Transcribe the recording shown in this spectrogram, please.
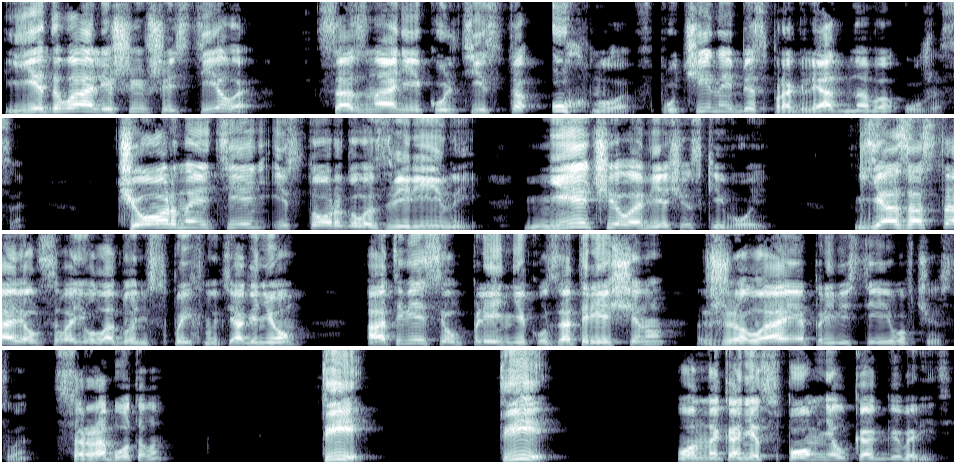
Едва лишившись тела, сознание культиста ухнуло в пучины беспроглядного ужаса. Черная тень исторгла звериный, нечеловеческий вой. Я заставил свою ладонь вспыхнуть огнем, отвесил пленнику за трещину, желая привести его в чувство. Сработало. «Ты! Ты!» Он, наконец, вспомнил, как говорить.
